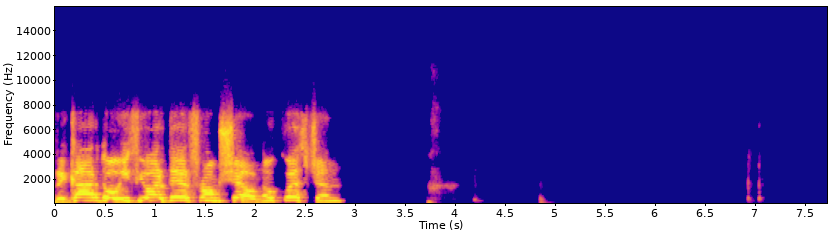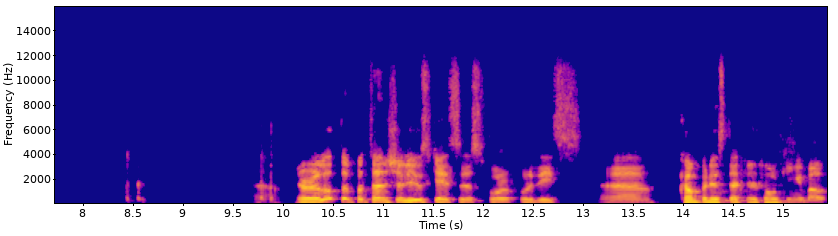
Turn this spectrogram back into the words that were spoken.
Ricardo, if you are there from Shell, no question. There are a lot of potential use cases for, for these uh, companies that you're talking about.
